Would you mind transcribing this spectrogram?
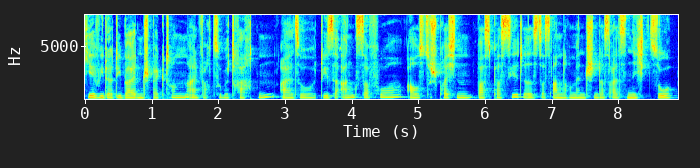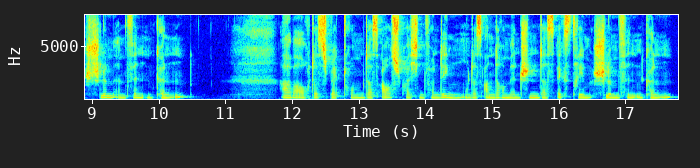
Hier wieder die beiden Spektren einfach zu betrachten, also diese Angst davor auszusprechen, was passiert ist, dass andere Menschen das als nicht so schlimm empfinden könnten aber auch das Spektrum, das Aussprechen von Dingen und dass andere Menschen das extrem schlimm finden könnten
